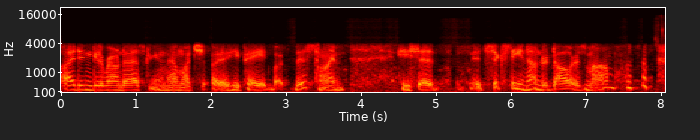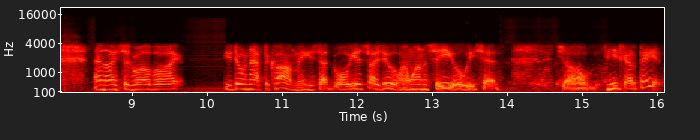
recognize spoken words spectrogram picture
I didn't get around to asking him how much uh, he paid, but this time he said it's sixteen hundred dollars, Mom. and I said, Well, boy, you don't have to call me. He said, Oh, yes, I do. I want to see you. He said. So he's got to pay it.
